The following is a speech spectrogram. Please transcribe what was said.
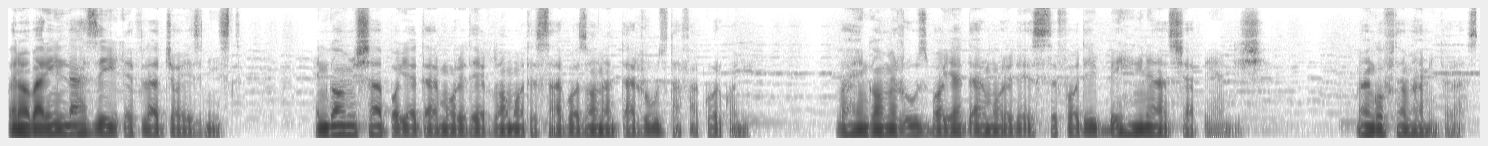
بنابراین لحظه ای قفلت جایز نیست. هنگام شب باید در مورد اقدامات سربازانت در روز تفکر کنی. و هنگام روز باید در مورد استفاده بهینه از شب بیندیشی. من گفتم همینطور است.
